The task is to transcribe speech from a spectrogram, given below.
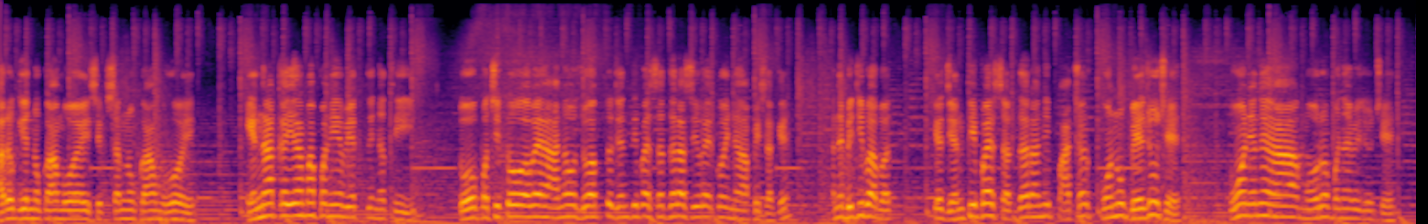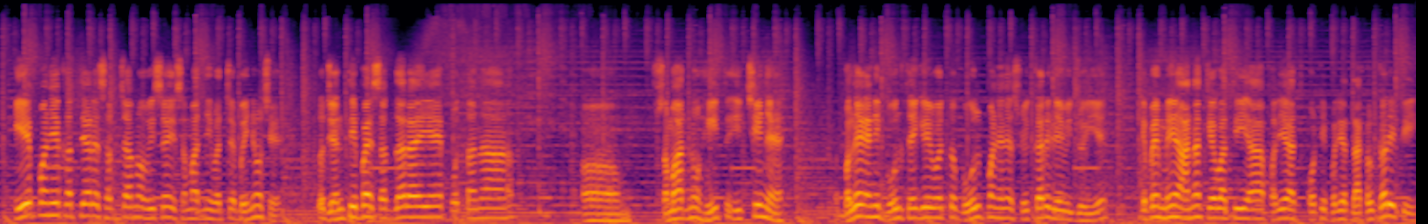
આરોગ્યનું કામ હોય, શિક્ષણનું કામ હોય, એના કયામાં પણ એ વ્યક્તિ નથી. તો પછી તો હવે આનો જવાબ તો જયંતિભાઈ સરદારા સિવાય કોઈ ના આપી શકે. અને બીજી બાબત કે જયંતિભાઈ સરદારાની પાછળ કોનું ભેજું છે? કોણ એને આ મોરો બનાવી રહ્યું છે? એ પણ એક અત્યારે ચર્ચાનો વિષય સમાજની વચ્ચે બન્યો છે. તો જયંતિભાઈ સરદારાએ પોતાના સમાજનું હિત ઈચ્છીને, ભલે એની ભૂલ થઈ ગઈ હોય તો ભૂલ પણ એને સ્વીકારી લેવી જોઈએ કે ભાઈ મેં આના કહેવાથી આ ફરિયાદ, ખોટી ફરિયાદ દાખલ કરી હતી.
